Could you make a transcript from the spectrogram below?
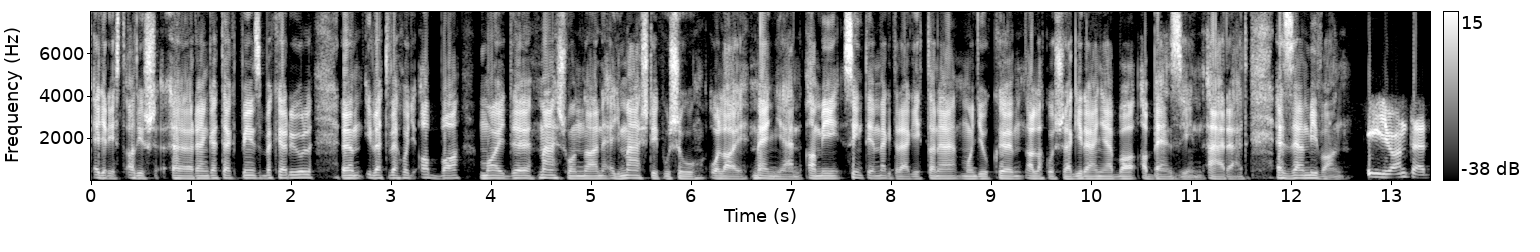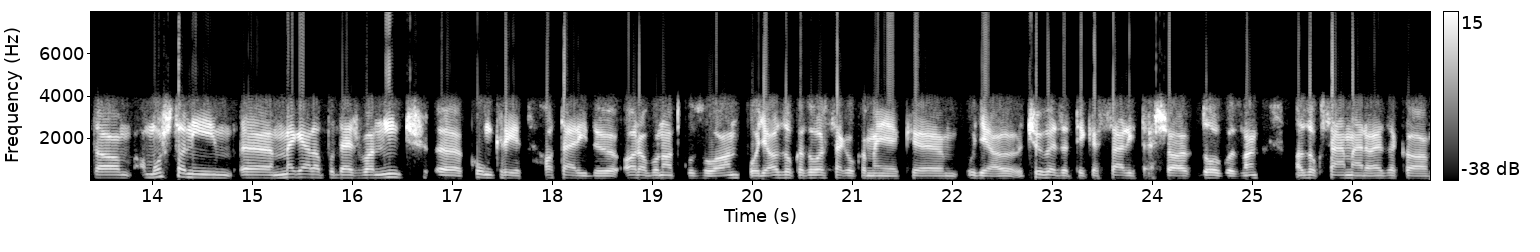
Egyrészt az is rengeteg pénzbe kerül, illetve hogy abba majd máshonnan egy más típusú olaj menjen, ami szintén megdrágítaná mondjuk a lakosság irányába a benzin árát. Ezzel mi van? Így van, tehát a, a mostani uh, megállapodásban nincs uh, konkrét határidő arra vonatkozóan, hogy azok az országok, amelyek uh, ugye a csővezetékes szállítással dolgoznak, azok számára ezek a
